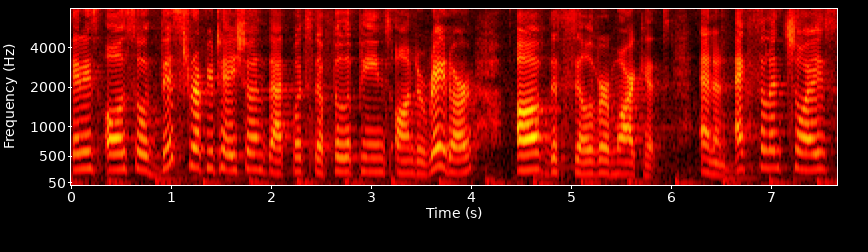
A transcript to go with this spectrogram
It is also this reputation that puts the Philippines on the radar of the silver market and an excellent choice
